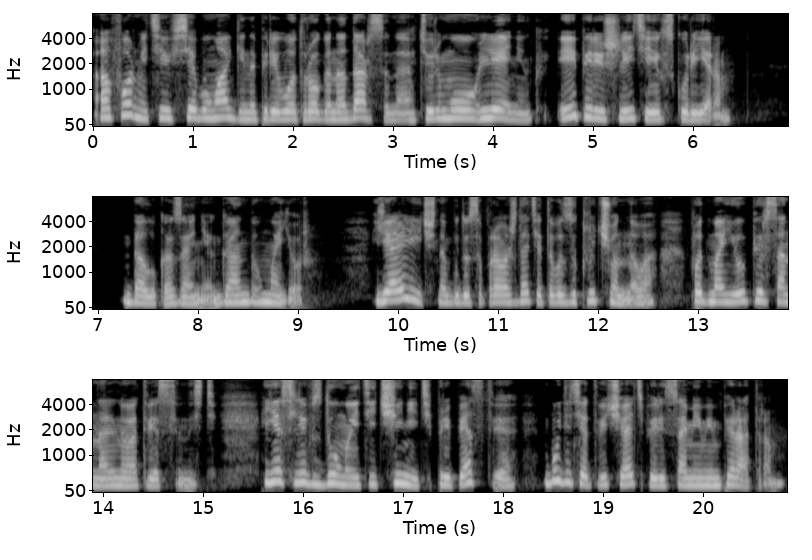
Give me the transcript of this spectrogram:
Оформите все бумаги на перевод Рогана Дарсона, тюрьму Ленинг, и перешлите их с курьером. Дал указание Ганду майор. Я лично буду сопровождать этого заключенного под мою персональную ответственность. Если вздумаете чинить препятствия, будете отвечать перед самим императором».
